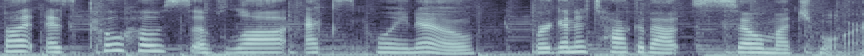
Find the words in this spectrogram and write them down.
But as co hosts of Law X.0, we're going to talk about so much more.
